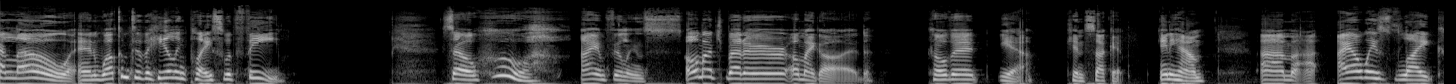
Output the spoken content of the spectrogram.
Hello, and welcome to the Healing Place with Fe. So, whew, I am feeling so much better. Oh my God. COVID, yeah, can suck it. Anyhow, um, I always like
